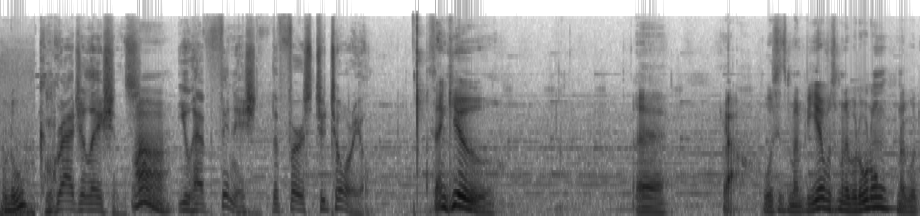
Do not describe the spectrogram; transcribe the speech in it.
Und du? Congratulations. Ah. You have finished the first tutorial. Thank you. Äh, ja. Wo ist jetzt mein Bier? Wo ist meine Belohnung? Na gut.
